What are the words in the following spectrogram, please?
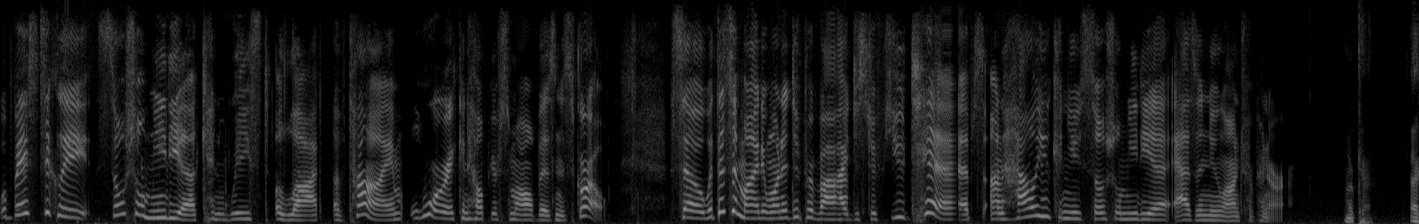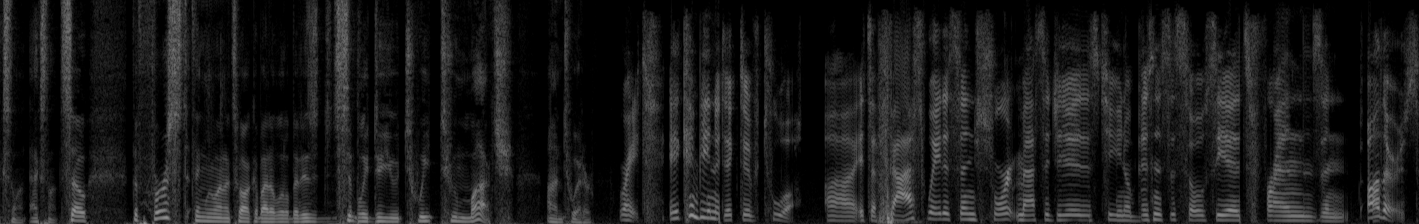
Well, basically, social media can waste a lot of time or it can help your small business grow. So, with this in mind, I wanted to provide just a few tips on how you can use social media as a new entrepreneur. Okay, excellent, excellent. So, the first thing we want to talk about a little bit is simply do you tweet too much on Twitter? Right. It can be an addictive tool. Uh, it's a fast way to send short messages to you know business associates, friends, and others.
